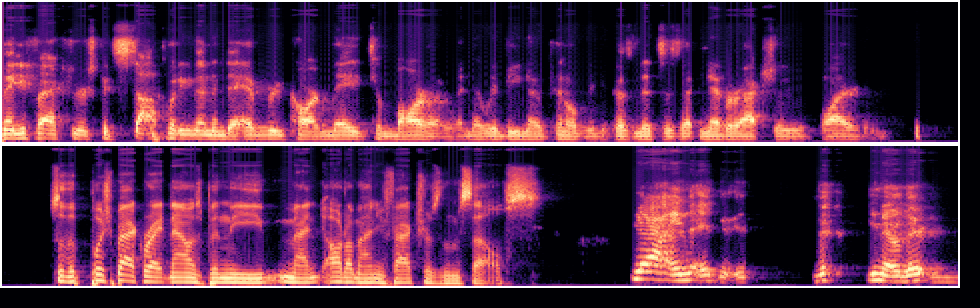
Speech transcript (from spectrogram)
manufacturers could stop putting them into every car made tomorrow and there would be no penalty because NHTSA that never actually required it. So the pushback right now has been the man, auto manufacturers themselves. Yeah, and it, it, you know they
